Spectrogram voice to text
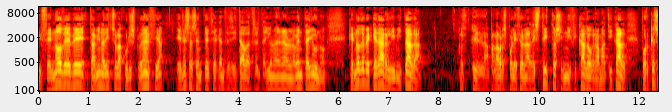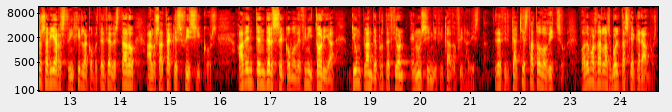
Dice, no debe, también ha dicho la jurisprudencia, en esa sentencia que antes citaba, el 31 de enero del 91, que no debe quedar limitada pues, la palabra expoliación al estricto significado gramatical, porque eso sería restringir la competencia del Estado a los ataques físicos. Ha de entenderse como definitoria de un plan de protección en un significado finalista. Es decir, que aquí está todo dicho. Podemos dar las vueltas que queramos,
